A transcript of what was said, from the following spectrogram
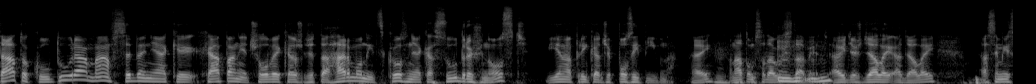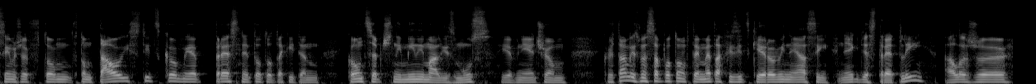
táto kultúra má v sebe nejaké chápanie človeka, že tá harmonickosť, nejaká súdržnosť je napríklad, že pozitívna, hej? A na tom sa dá už staviať. A ideš ďalej a ďalej. A si myslím, že v tom, v tom taoistickom je presne toto, taký ten koncepčný minimalizmus je v niečom, akože tam by sme sa potom v tej metafyzickej rovine asi niekde stretli, ale že,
